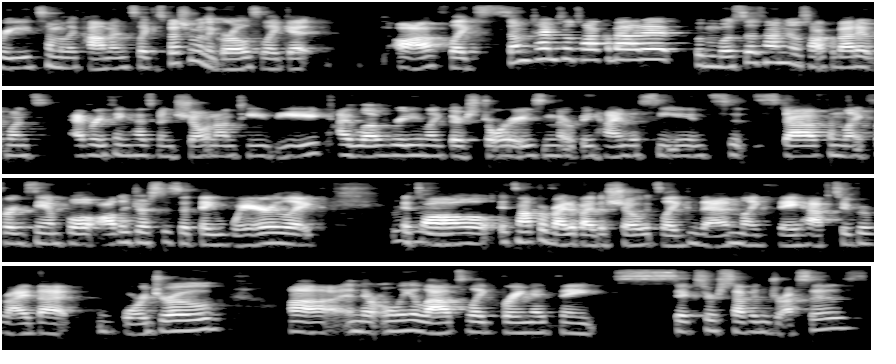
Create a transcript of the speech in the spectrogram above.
read some of the comments, like especially when the girls like get off. Like sometimes they'll talk about it, but most of the time they'll talk about it once everything has been shown on TV. I love reading like their stories and their behind the scenes stuff. And like for example, all the dresses that they wear, like mm-hmm. it's all it's not provided by the show. It's like them, like they have to provide that wardrobe. Uh, and they're only allowed to like bring, I think, six or seven dresses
